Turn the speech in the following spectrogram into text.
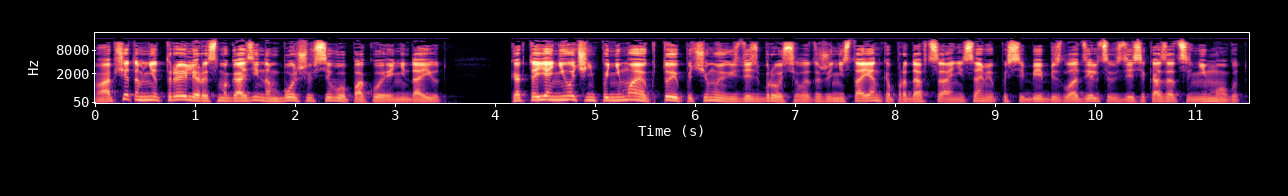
Вообще-то мне трейлеры с магазином больше всего покоя не дают. Как-то я не очень понимаю, кто и почему их здесь бросил. Это же не стоянка продавца, они сами по себе без владельцев здесь оказаться не могут.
